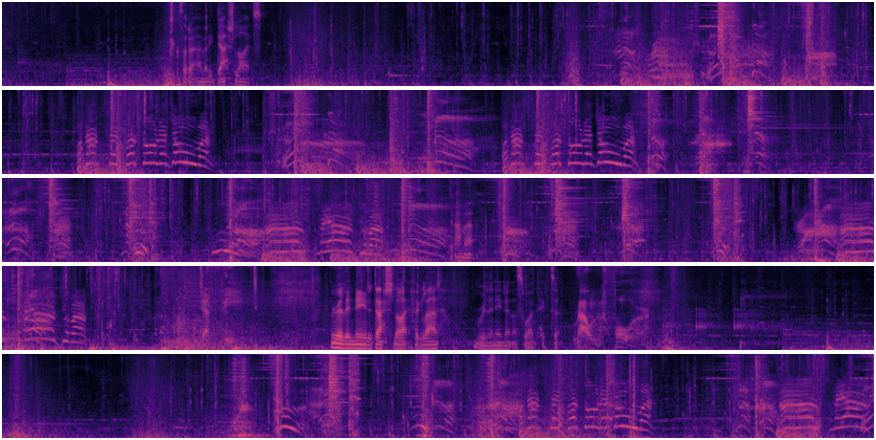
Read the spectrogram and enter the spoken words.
Because I don't have any dash lights. Potasse fortuna giovane! Potasse fortuna giovane! Ah, smajačuva! Damn it. Smajačuva! Defeat. Really need a dash light for Glad. Really need it, that's why I picked it. Round four. Potasse fortuna giovane! Smajačuva!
